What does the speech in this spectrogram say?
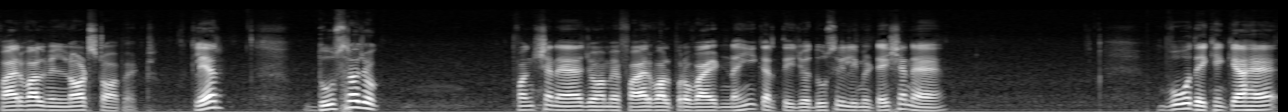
firewall will not stop it clear दूसरा जो फ़ंक्शन है, जो हमें फायरवॉल प्रोवाइड नहीं करती, जो दूसरी लिमिटेशन है, वो देखें क्या है।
